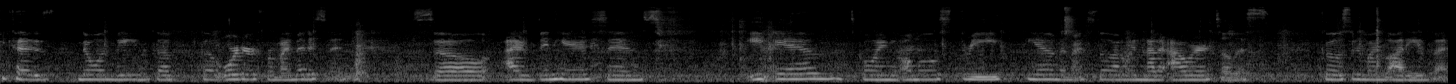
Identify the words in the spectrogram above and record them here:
because no one made the, the order for my medicine. So I've been here since 8 a.m. It's going almost 3 p.m. and I still gotta wait another hour till this goes through my body, but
